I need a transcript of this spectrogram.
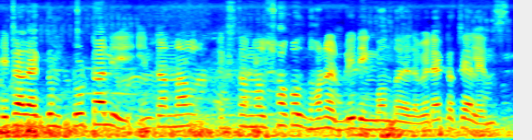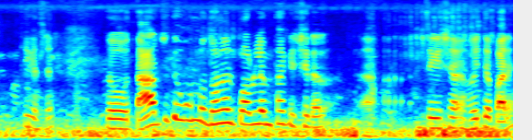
এটার একদম টোটালি ইন্টারনাল এক্সটার্নাল সকল ধরনের ব্লিডিং বন্ধ হয়ে যাবে। এটা একটা চ্যালেঞ্জ ঠিক আছে? তো তার যদি অন্য ধরনের প্রবলেম থাকে, সেটা চিকিৎসা হইতে পারে।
